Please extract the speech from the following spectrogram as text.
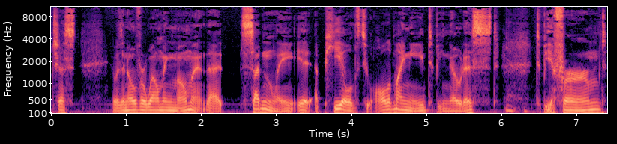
just, it was an overwhelming moment that suddenly it appealed to all of my need to be noticed, to be affirmed,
